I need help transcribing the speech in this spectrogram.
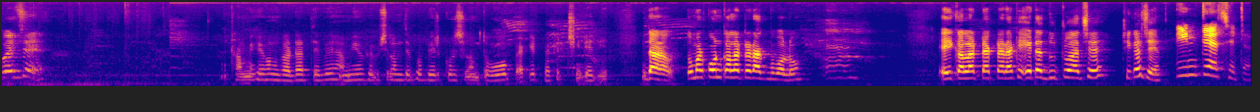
হয়েছে? ঠাম্মিকে এখন গার্ডার দেবে? আমিও ভেবেছিলাম দেবো বের করেছিলাম তো ও প্যাকেট প্যাকেট ছিঁড়ে দিয়ে। দাঁড়াও তোমার কোন কালারটা রাখব বলো? এই কালারটা একটা রাখে এটা দুটো আছে ঠিক আছে? তিনটে আছে এটা।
